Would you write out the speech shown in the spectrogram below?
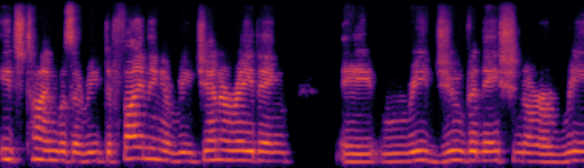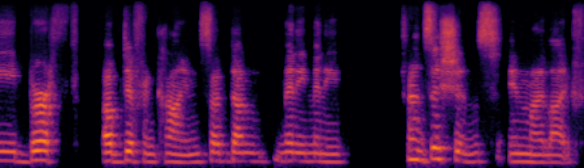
each time was a redefining, a regenerating, a rejuvenation or a rebirth of different kinds. I've done many, many transitions in my life.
